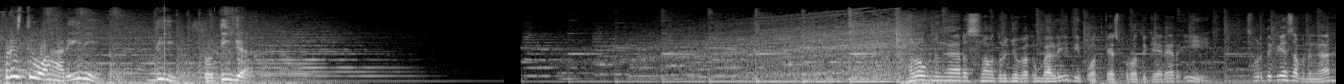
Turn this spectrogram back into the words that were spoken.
peristiwa hari ini di Pro 3. Halo pendengar, selamat berjumpa kembali di podcast Pro 3 RRI. Seperti biasa pendengar,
